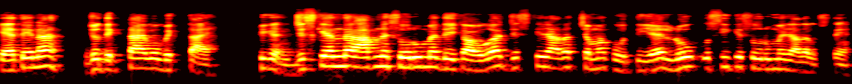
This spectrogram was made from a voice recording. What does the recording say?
कहते हैं ना जो दिखता है वो बिकता है। ठीक है, जिसके अंदर आपने शोरूम में देखा होगा, जिसकी ज़्यादा चमक होती है, लोग उसी के शोरूम में ज़्यादा घुसते हैं।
